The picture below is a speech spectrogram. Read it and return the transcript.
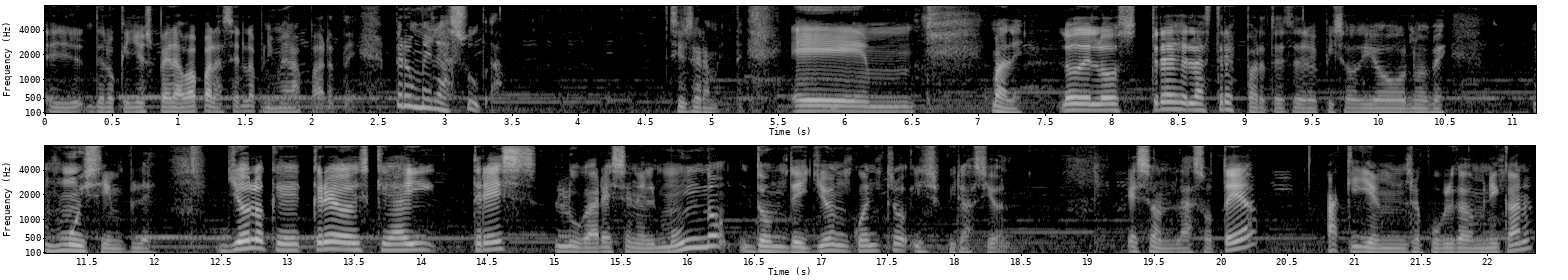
eh, esperaba para hacer la primera parte. Pero me la suda. Sinceramente. Em, vale, lo de los tres, las tres partes del episodio 9. Muy simple. Yo lo que creo es que hay tres lugares en el mundo donde yo encuentro inspiración. Que son la azotea, aquí en República Dominicana,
